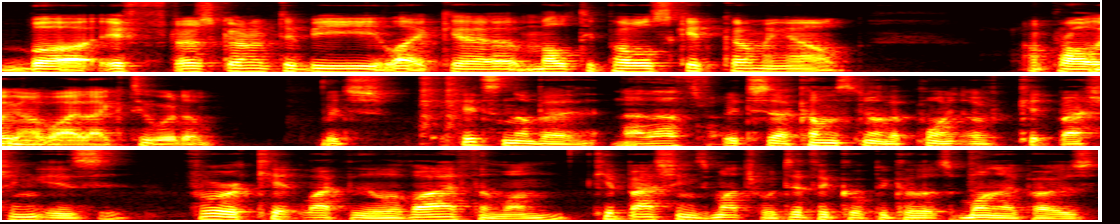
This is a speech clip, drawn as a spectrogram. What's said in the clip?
But if there's going to be like a multi-pose kit coming out, I'm probably gonna buy like two of them. Which hits another, No, that's fair. which uh, comes to another point of kit bashing is for a kit like the Leviathan one, kit bashing is much more difficult because it's monopose,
